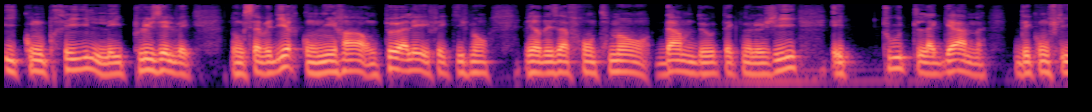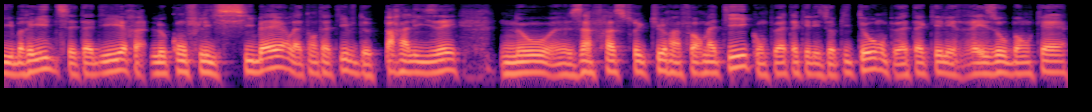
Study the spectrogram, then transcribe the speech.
y compris les plus élevés. Donc ça veut dire qu'on ira, on peut aller effectivement vers des affrontements d'armes de haute technologie et toute la gamme des conflits hybrides, c'est-à-dire le conflit cyber, la tentative de paralyser nos euh, infrastructures informatiques. On peut attaquer les hôpitaux, on peut attaquer les réseaux bancaires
